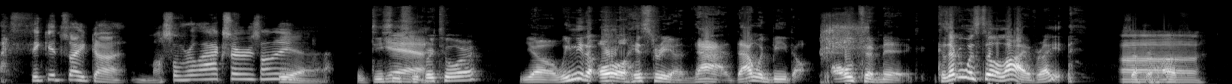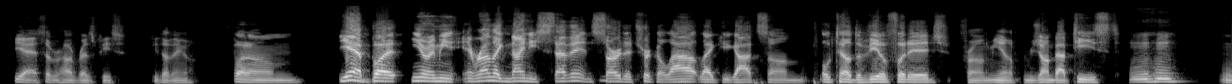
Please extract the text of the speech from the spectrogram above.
I think it's like a muscle relaxer or something. yeah. the DC Yeah. Super Tour. Yo, we need an oral history of that. That would be the ultimate. Because everyone's still alive, right? for Huff. Uh, yeah, Silver Huff recipes. Keep that thing. But um, yeah, but you know what I mean. Around like '97, it started to trickle out. Like you got some Hotel de Ville footage from you know from Jean Baptiste. Mm-hmm.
